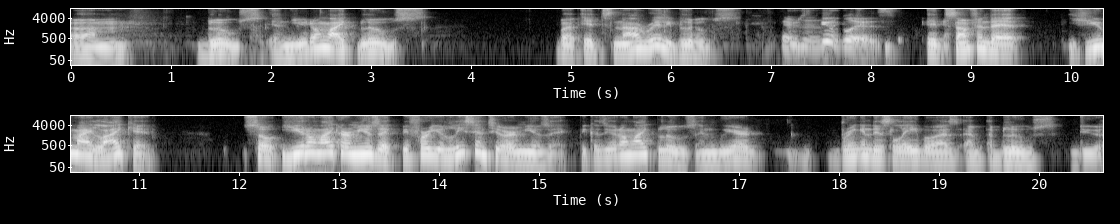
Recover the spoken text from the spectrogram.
um blues and you don't like blues, but it's not really blues. There's mm-hmm. two blues. It's something that you might like it. So you don't like our music before you listen to our music because you don't like blues, and we are bringing this label as a, a blues duo.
